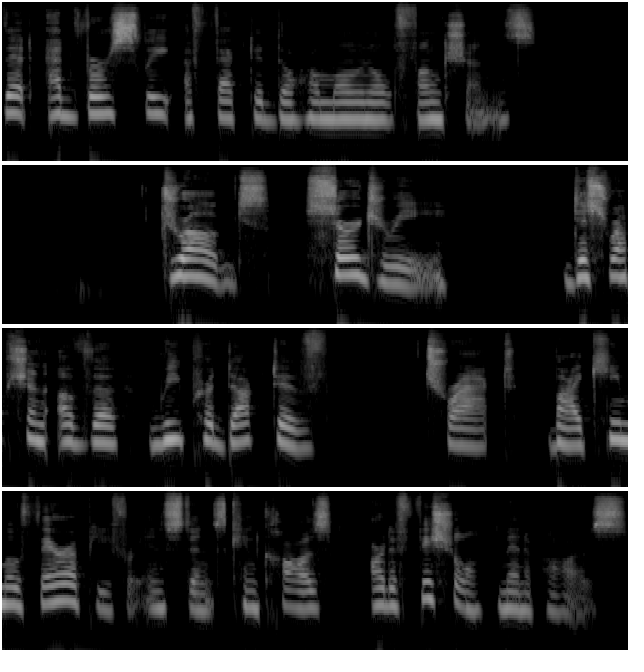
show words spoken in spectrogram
that adversely affected the hormonal functions. Drugs, surgery, disruption of the reproductive tract by chemotherapy, for instance, can cause artificial menopause.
